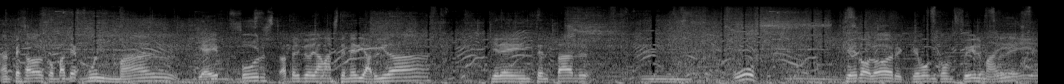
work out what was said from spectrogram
Ha empezado el combate muy mal y ahí Burst ha perdido ya más de media vida. Quiere intentar... mm, ¡Uf! ¡Qué dolor! ¡Qué buen confirm Puede ahí! ir.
